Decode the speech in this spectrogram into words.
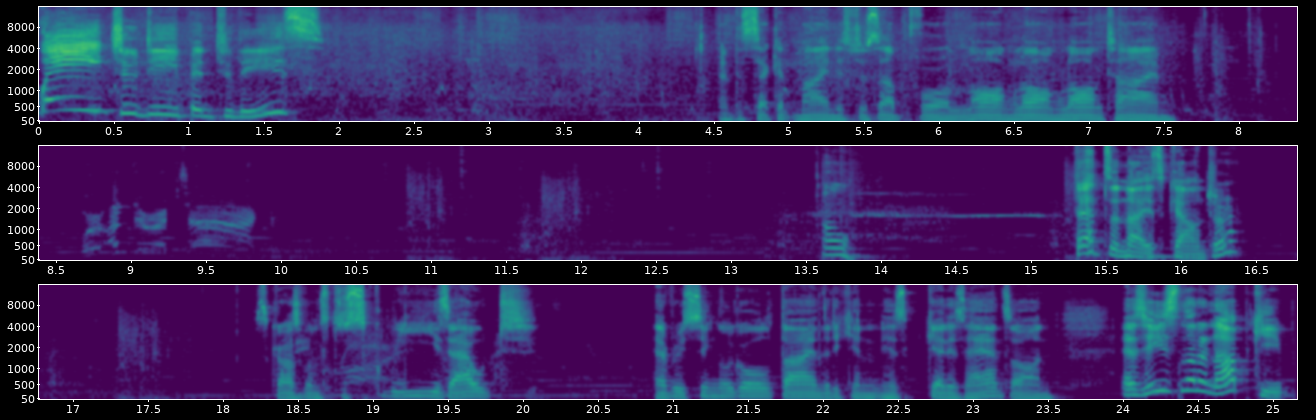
way too deep into these. And the second mine is just up for a long, long, long time. Oh. That's a nice counter. Scars wants to squeeze out every single gold dime that he can his, get his hands on. As he's not an upkeep.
